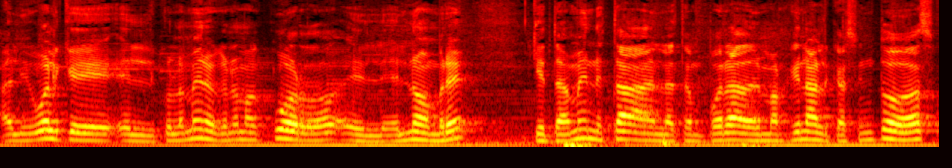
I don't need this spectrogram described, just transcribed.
al igual que el colombiano que no me acuerdo el, el nombre, que también está en la temporada del Marginal, casi en todas,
